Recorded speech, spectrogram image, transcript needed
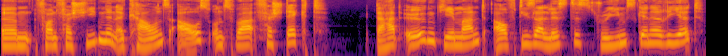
ähm, von verschiedenen Accounts aus und zwar versteckt. Da hat irgendjemand auf dieser Liste Streams generiert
